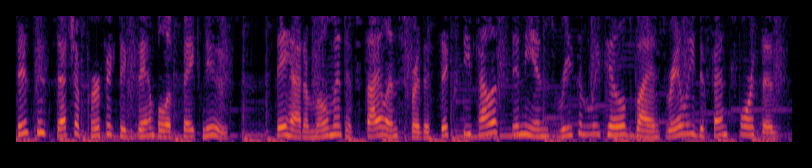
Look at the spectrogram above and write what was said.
This is such a perfect example of fake news. They had a moment of silence for the 60 Palestinians recently killed by Israeli Defense Forces.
